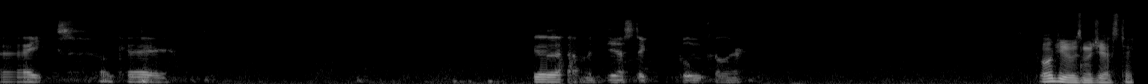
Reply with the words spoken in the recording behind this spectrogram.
yikes. Okay. Look at that majestic blue color. Told you it was majestic.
